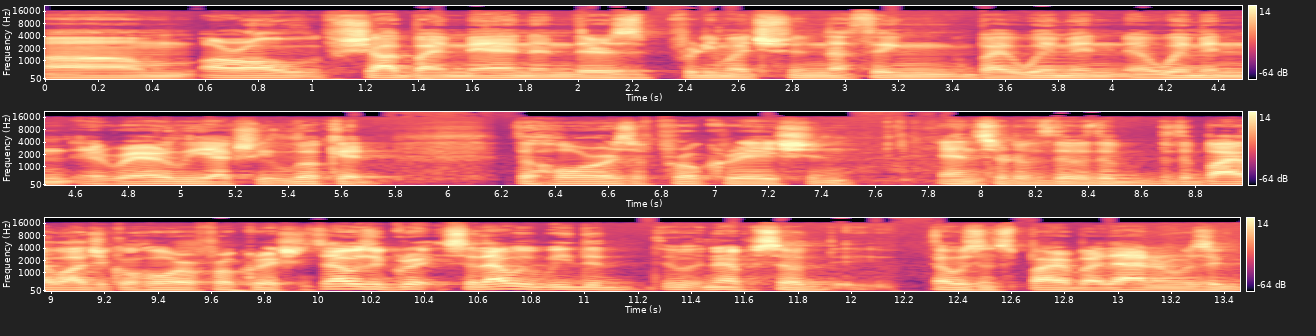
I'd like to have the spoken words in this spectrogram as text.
um, are all shot by men and there's pretty much nothing by women uh, women rarely actually look at the horrors of procreation and sort of the, the, the biological horror of procreation. So that was a great. So that was, we did an episode that was inspired by that, and it was a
